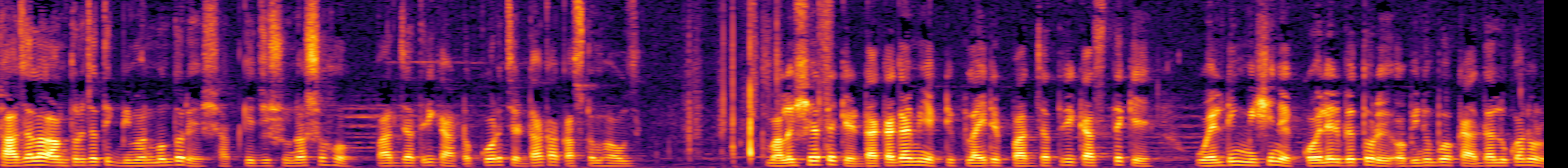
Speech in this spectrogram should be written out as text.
শাহজালাল আন্তর্জাতিক বিমানবন্দরে সাত কেজি সোনাসহ পাঁচ যাত্রীকে আটক করেছে ঢাকা কাস্টম হাউস। মালয়েশিয়া থেকে ঢাকাগামী একটি ফ্লাইটের পাঁচ যাত্রীর কাছ থেকে ওয়েল্ডিং মেশিনে কয়েলের ভেতরে অভিনব কায়দা লুকানোর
